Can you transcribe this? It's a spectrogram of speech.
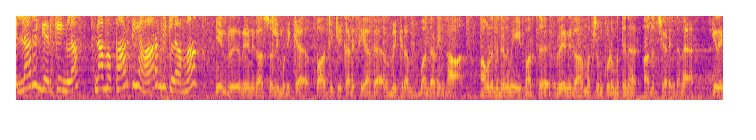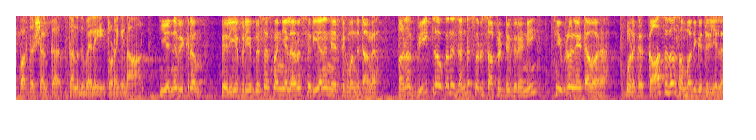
எல்லாரும் இங்க இருக்கீங்களா? நாம பார்ட்டியை ஆரம்பிக்கலாமா? என்று ரேணுகா சொல்லி முடிக்க பார்ட்டிக்கு கடைசியாக விக்ரம் வந்தடைந்தான். அவனது நிலைமையை பார்த்து ரேணுகா மற்றும் குடும்பத்தினர் அதிர்ச்சி அடைந்தனர் இதை பார்த்த சங்கர் தனது வேலையை தொடங்கினான். என்ன விக்ரம்? பெரிய பெரிய பிசினஸ் எல்லாரும் சரியான நேரத்துக்கு வந்துட்டாங்க. ஆனா வீட்ல உட்காந்து தண்ட சோறு சாப்பிட்டுட்டு இருக்கிற நீ. இவ்ளோ லேட்டா வர. உனக்கு காசு தான் சம்பாதிக்க தெரியல.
